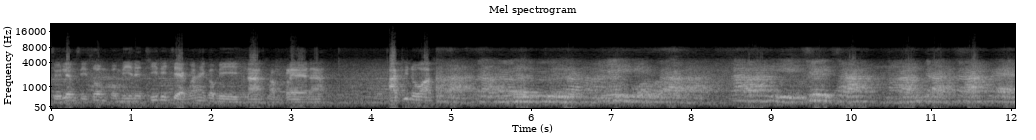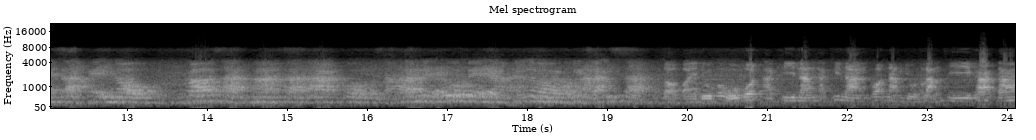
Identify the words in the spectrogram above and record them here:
สือเล่มสีส้มก็มีในชี้ที่แจกไว้ให้ก็มีนะคำแปลนะอาคิโนอาคิตั้ง อีกชื่อชักหลังจากชักแทนสัตว์เป็นโนเพราะสัตว์มาสัตว์อาโคสำเร็จรูปเป็นอิโนทิสัตสัตว์ต่อไปดูพระหูพจน์อาคีนางอาคีนางเพราะนางอยู่ข้างหลังทีคะได้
